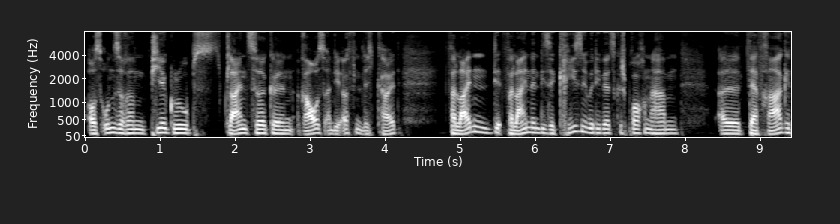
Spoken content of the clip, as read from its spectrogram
aus unseren Peer Groups, kleinen Zirkeln raus an die Öffentlichkeit? Verleihen, verleihen denn diese Krisen, über die wir jetzt gesprochen haben, äh, der Frage,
